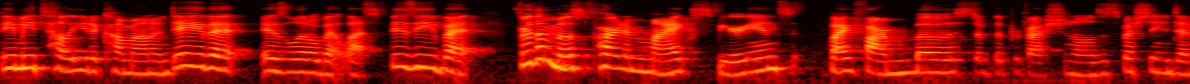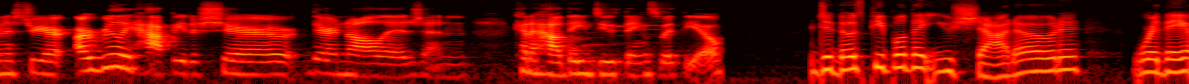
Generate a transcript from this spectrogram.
they may tell you to come on a day that is a little bit less busy but for the most part, in my experience, by far most of the professionals, especially in dentistry, are, are really happy to share their knowledge and kind of how they do things with you. did those people that you shadowed were they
